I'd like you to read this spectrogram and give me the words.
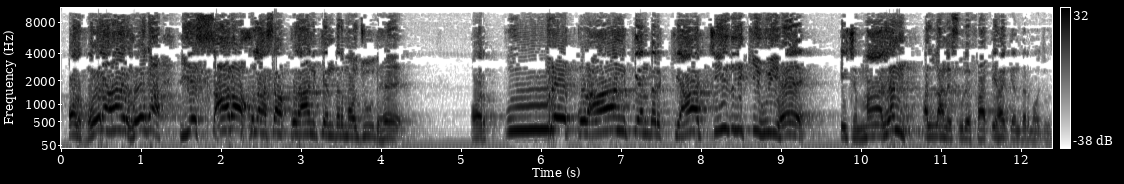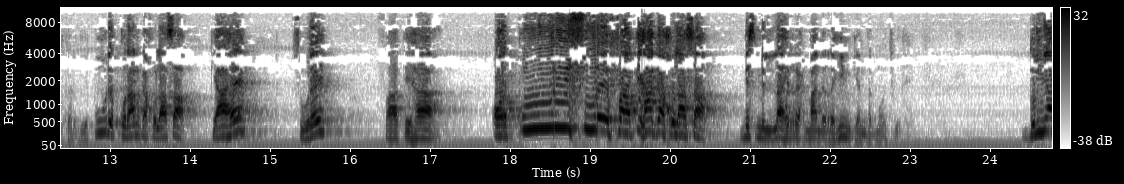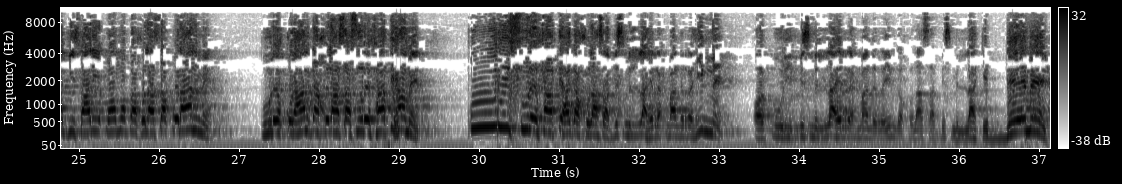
اور ہو رہا ہے، ہوگا، یہ سارا خلاصہ قرآن کے اندر موجود ہے۔ اور پورے قرآن کے اندر کیا چیز لکھی ہوئی ہے اجمالن اللہ نے سورہ فاتحہ کے اندر موجود کر دی پورے قرآن کا خلاصہ کیا ہے؟ سورہ فاتحہ۔ اور پوری سورہ فاتحہ کا خلاصہ بسم اللہ الرحمن الرحیم کے اندر موجود ہے۔ دنیا کی ساری قوموں کا خلاصہ قرآن میں، پورے قرآن کا خلاصہ سورہ فاتحہ میں، پوری سورہ فاتحہ کا خلاصہ بسم اللہ الرحمن الرحیم میں اور پوری بسم اللہ الرحمن الرحیم کا خلاصہ بسم اللہ کے بے میں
